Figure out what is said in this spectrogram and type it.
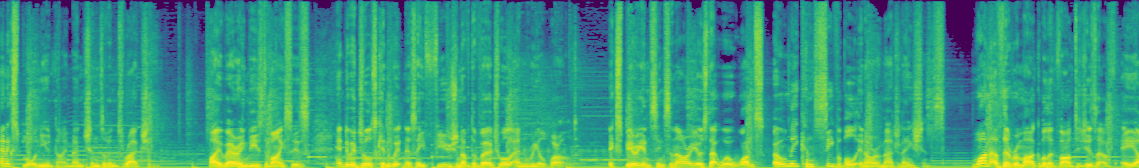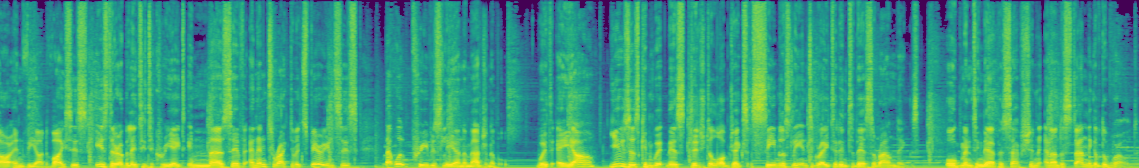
and explore new dimensions of interaction. By wearing these devices, individuals can witness a fusion of the virtual and real world, experiencing scenarios that were once only conceivable in our imaginations. One of the remarkable advantages of AR and VR devices is their ability to create immersive and interactive experiences that were previously unimaginable. With AR, users can witness digital objects seamlessly integrated into their surroundings, augmenting their perception and understanding of the world.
